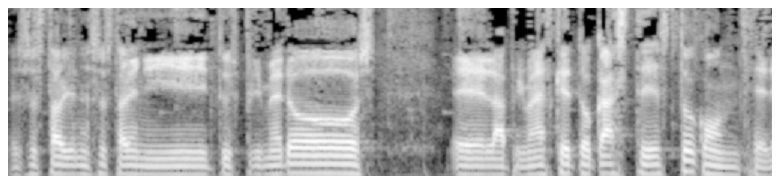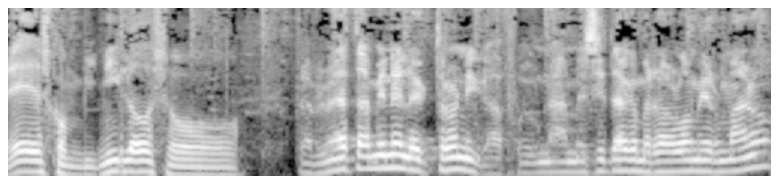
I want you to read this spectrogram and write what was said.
Eso está bien, eso está bien. ¿Y tus primeros... eh, la primera vez que tocaste esto con CDs, con vinilos o...? La primera también electrónica, fue una mesita que me regaló mi hermano,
